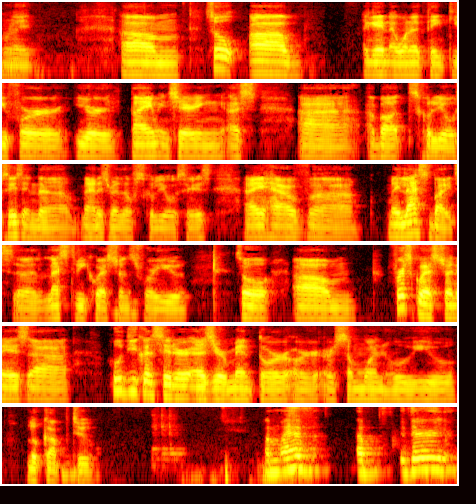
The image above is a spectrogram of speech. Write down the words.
Right. Um, so uh, again, I want to thank you for your time in sharing us uh, about scoliosis and the management of scoliosis. I have uh, my last bites, uh, last three questions for you. So, um, first question is, uh, who do you consider as your mentor or, or someone who you look up to? Um, I have uh, there.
